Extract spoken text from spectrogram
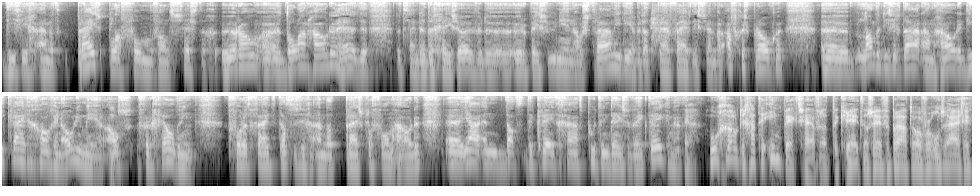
die zich aan het prijsplafond van 60 euro, dollar houden, hè, de, dat zijn de, de G7, de Europese Unie en Australië, die hebben dat per 5 december afgesproken. landen die zich daaraan houden, die krijgen gewoon geen olie meer als vergelding voor het feit dat ze zich aan dat prijsplafond houden. Uh, ja, en dat decreet gaat Poetin deze week tekenen. Ja. Hoe groot gaat de impact zijn van dat decreet? Als we even praten over ons eigen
